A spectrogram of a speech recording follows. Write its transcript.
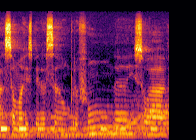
Faça uma respiração profunda e suave.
